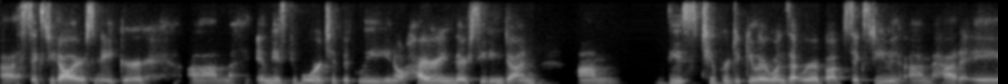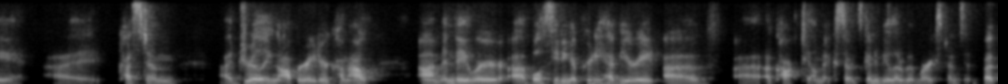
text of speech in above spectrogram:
uh, $60 an acre. Um, and these people were typically, you know, hiring their seeding done. Um, these two particular ones that were above 60 um, had a, a custom uh, drilling operator come out. Um, and they were uh, both seeding a pretty heavy rate of uh, a cocktail mix. So it's going to be a little bit more expensive. But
